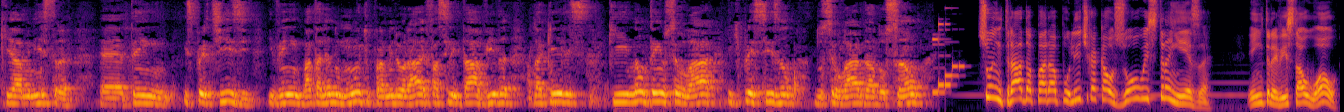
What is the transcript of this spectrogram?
que a ministra é, tem expertise e vem batalhando muito para melhorar e facilitar a vida daqueles que não têm o celular e que precisam do celular, da adoção. Sua entrada para a política causou estranheza. Em entrevista ao UOL,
